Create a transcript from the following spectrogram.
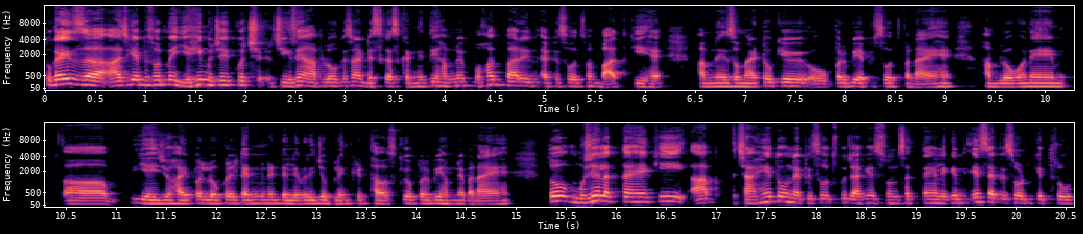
तो गाइज़ आज के एपिसोड में यही मुझे कुछ चीज़ें आप लोगों के साथ डिस्कस करनी थी। हमने बहुत बार इन एपिसोड्स में बात की है। हमने जोमेटो के ऊपर भी एपिसोड्स बनाए हैं। हम लोगों ने यही जो hyper local ten minute delivery जो ब्लिंकिट था, उसके ऊपर भी हमने बनाए हैं। तो मुझे लगता है कि आप चाहें तो उन एपिसोड्स को जाके सुन सकते हैं, लेकिन इस एपिसोड के थ्रू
